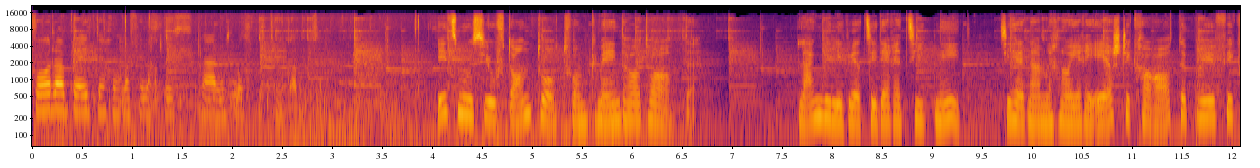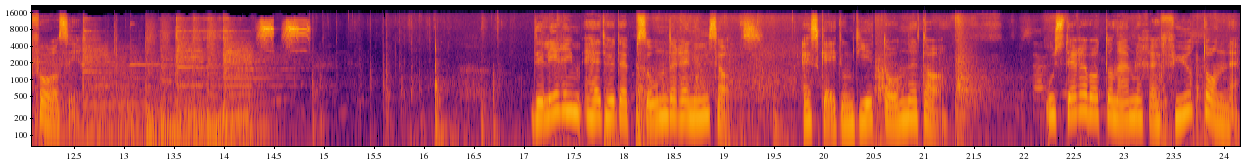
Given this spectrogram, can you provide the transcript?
vorarbeitet, kommt man vielleicht bis am Schluss zum Ganzen. Jetzt muss sie auf die Antwort vom Gemeinderat warten. Langweilig wird sie in dieser Zeit nicht. Sie hat nämlich noch ihre erste Karateprüfung vor sich. Delirim hat heute einen besonderen Einsatz. Es geht um diese Tonne hier. Aus der wird er nämlich eine Feuertonne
